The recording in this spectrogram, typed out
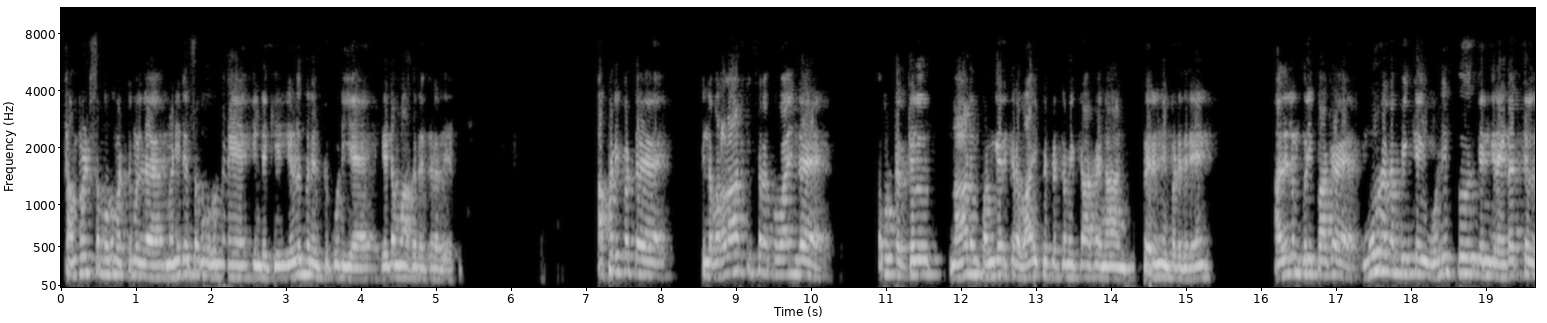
தமிழ் சமூகம் மட்டுமல்ல மனித சமூகமே இன்றைக்கு எழுந்து நிற்கக்கூடிய இடமாக இருக்கிறது. அப்படிப்பட்ட இந்த வரலாற்று சிறப்பு வாய்ந்த கூட்டத்தில் நானும் பங்கேற்கிற வாய்ப்பு பெற்றமைக்காக நான் பெருமைப்படுகிறேன். அதிலும் குறிப்பாக மூட நம்பிக்கை ஒழிப்பு என்கிற இடத்தில்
